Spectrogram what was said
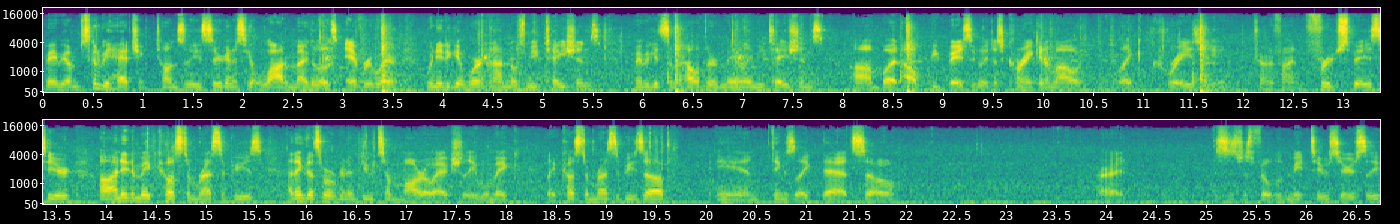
baby. I'm just going to be hatching tons of these, so you're going to see a lot of megalos everywhere. We need to get working on those mutations, maybe get some health or melee mutations, um, but I'll be basically just cranking them out like crazy. trying to find fridge space here. Uh, I need to make custom recipes. I think that's what we're going to do tomorrow, actually. We'll make like custom recipes up and things like that, so... Alright. This is just filled with meat too, seriously.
